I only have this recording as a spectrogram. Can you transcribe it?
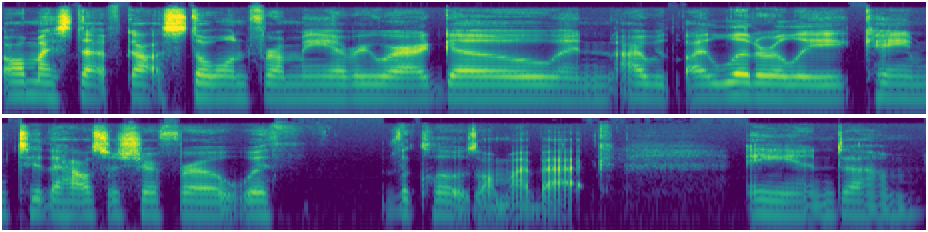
all my stuff got stolen from me everywhere I'd go, and I would I literally came to the house of Shifra with the clothes on my back, and um,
